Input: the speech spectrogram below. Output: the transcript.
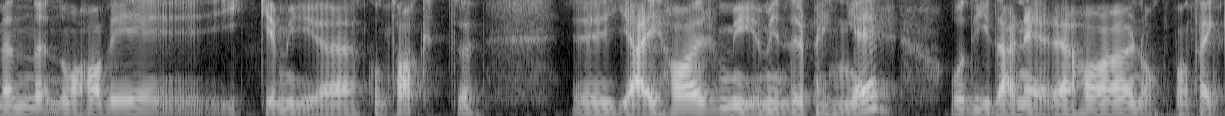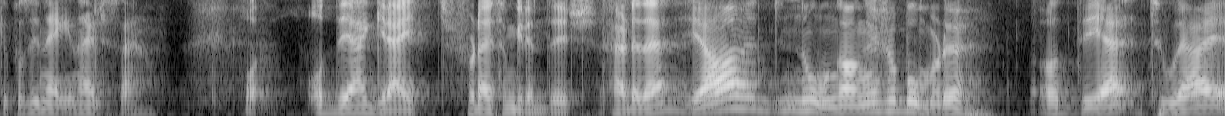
Men nå har vi ikke mye kontakt. Eh, jeg har mye mindre penger, og de der nede har nok med å tenke på sin egen helse. Og, og det er greit for deg som gründer, er det det? Ja, noen ganger så bommer du. Og det tror jeg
